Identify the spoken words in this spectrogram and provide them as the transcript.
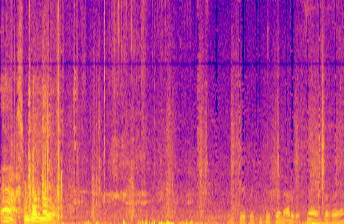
Ah, so we got another one. Let's see if we can keep him out of the snags over there.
